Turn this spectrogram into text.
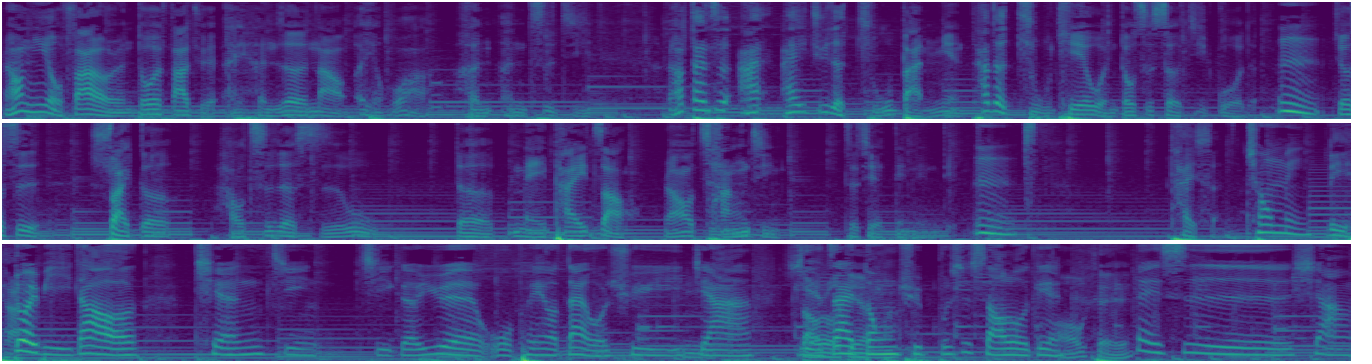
然后你有 follow 人都会发觉，哎，很热闹，哎呀哇，很很刺激。然后但是 I I G 的主版面，它的主贴文都是设计过的，嗯，就是帅哥、好吃的食物的美拍照，然后场景这些点点点，嗯。太神，聪明，厉害。对比到前几几个月，我朋友带我去一家也在东区，不是烧肉店，OK，类似像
